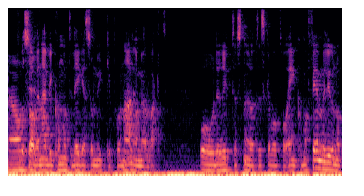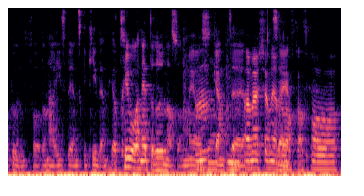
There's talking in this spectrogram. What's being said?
Ja, Då sa vi nej vi kommer inte lägga så mycket på en andra målvakt. Och det ryktas nu att det ska vara för 1,5 miljoner pund för den här isländska killen. Jag tror han heter Runarsson men jag ska inte Mm. Nej, men jag känner säga. någonstans. Och,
